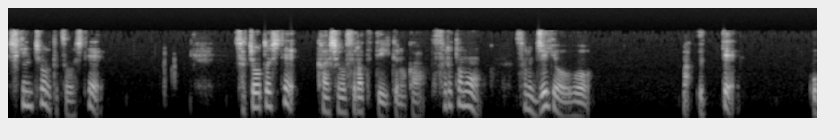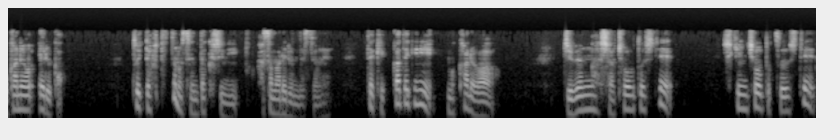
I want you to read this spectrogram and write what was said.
資金調達をして、社長として会社を育てていくのか、それともその事業を、まあ、売ってお金を得るか、といった2つの選択肢に挟まれるんですよね。で、結果的に、まあ、彼は自分が社長として資金調達をして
